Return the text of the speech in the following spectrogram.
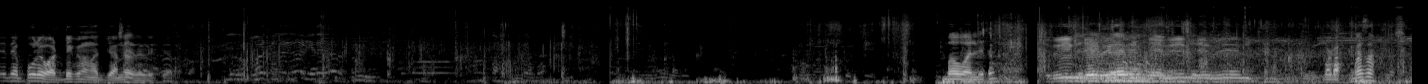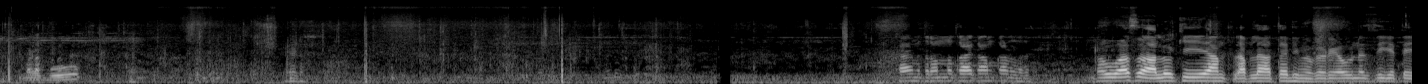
ते पुरे वाड्डे करणार जाणार भाऊ आले तर बसा. मला भो काय मित्रांनो काय काम काढणार भाऊ असं आलो की आम आपलं आता भीमागर येऊ नजदीक येते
